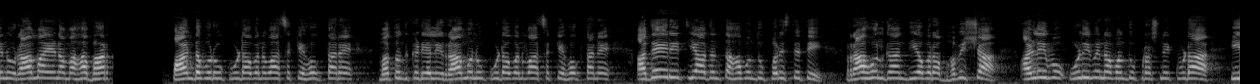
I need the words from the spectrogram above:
ಏನು ರಾಮಾಯಣ ಮಹಾಭಾರತ ಪಾಂಡವರು ಕೂಡ ವನವಾಸಕ್ಕೆ ಹೋಗ್ತಾರೆ, ಮತ್ತೊಂದು ಕಡೆಯಲ್ಲಿ ರಾಮನು ಕೂಡ ವನವಾಸಕ್ಕೆ ಹೋಗ್ತಾನೆ. ಅದೇ ರೀತಿಯಾದಂತಹ ಒಂದು ಪರಿಸ್ಥಿತಿ ರಾಹುಲ್ ಗಾಂಧಿಯವರ ಭವಿಷ್ಯ. ಅಳಿವು, ಉಳಿವಿನ ಒಂದು ಪ್ರಶ್ನೆ ಕೂಡ ಈ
